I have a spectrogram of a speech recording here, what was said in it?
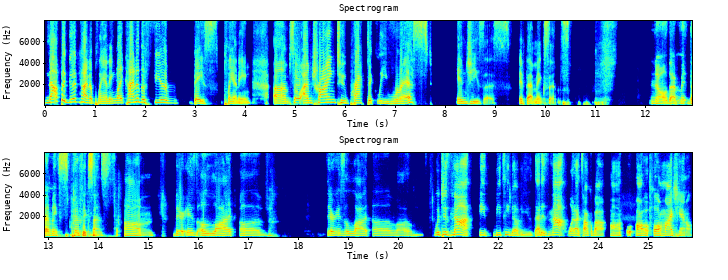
not the good kind of planning like kind of the fear base planning. Um, so I'm trying to practically rest in Jesus, if that makes sense. No, that ma- that makes perfect sense. Um, there is a lot of there is a lot of um, which is not B- BTW. That is not what I talk about on, on on my channel.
